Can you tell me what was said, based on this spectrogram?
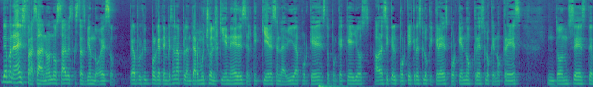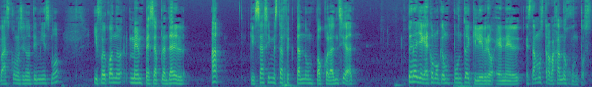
de manera disfrazada, ¿no? No sabes que estás viendo eso, pero porque, porque te empiezan a plantear mucho el quién eres, el qué quieres en la vida, por qué esto, por qué aquellos, ahora sí que el por qué crees lo que crees, por qué no crees lo que no crees, entonces te vas conociendo a ti mismo y fue cuando me empecé a plantear el ah, quizás sí me está afectando un poco la ansiedad. Pero llegué como que a un punto de equilibrio en el estamos trabajando juntos.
